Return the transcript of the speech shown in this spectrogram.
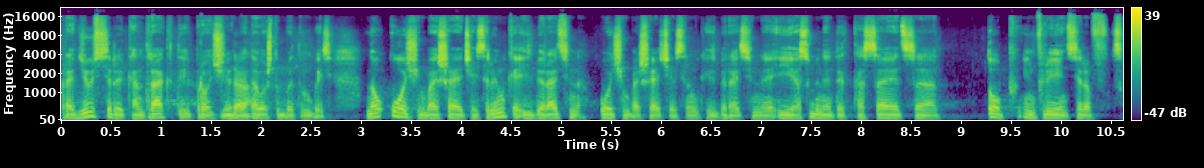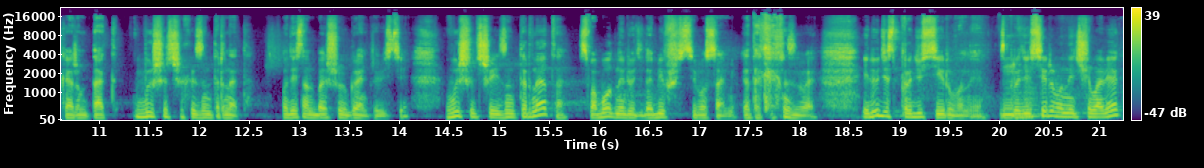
Продюсеры, контракты и прочее Да. для того, чтобы в этом быть. Но очень большая часть рынка избирательна. Очень большая часть рынка избирательная. И особенно это касается топ-инфлюенсеров, скажем так, вышедших из интернета. Вот здесь надо большую грань провести. Вышедшие из интернета свободные люди, добившиеся его сами, я так их называю. И люди спродюсированные. Спродюсированный человек,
